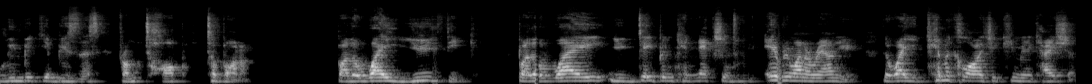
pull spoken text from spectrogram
limbic your business from top to bottom by the way you think, by the way you deepen connections with everyone around you, the way you chemicalize your communication,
